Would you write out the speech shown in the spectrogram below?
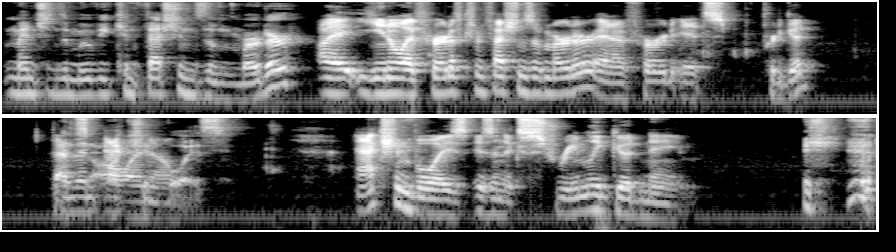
mentions the movie Confessions of Murder, I you know I've heard of Confessions of Murder and I've heard it's pretty good. That's and then all Action I know. Boys. Action Boys is an extremely good name. I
